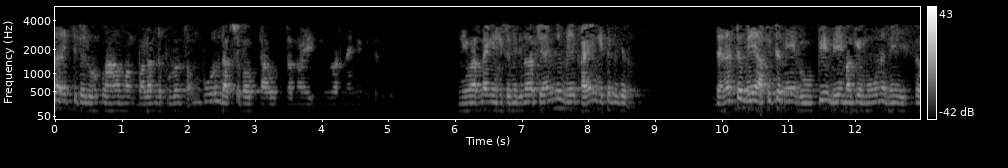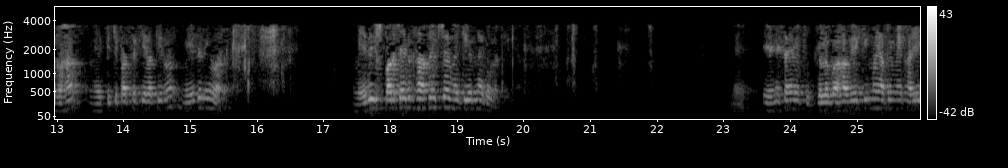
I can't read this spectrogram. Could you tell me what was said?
අනිත්‍ය බැලුවම බලන්න පුළුවන් සම්පූර්ණ දක්ෂ බවක් තමයි නිවර්ණයෙන් හිතෙන්නේ නිවර්ණයෙන් හිත මිදෙනවා කියන්නේ මේ කයෙන් හිත මිදෙනවා. දැනට මේ අපිට මේ රූපේ මේ මගේ මූණ මේ ඉස්සරහ මේ පිටිපස්ස කියලා තියෙනවා මේද නිවර්ණ. මේද ස්පර්ශයකට සාපේක්ෂව මේ තීරණය කළා තියෙනවා. මේ ඒ නිසා මේ පුද්ගල භාවයකින්මයි අපි මේ කයි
